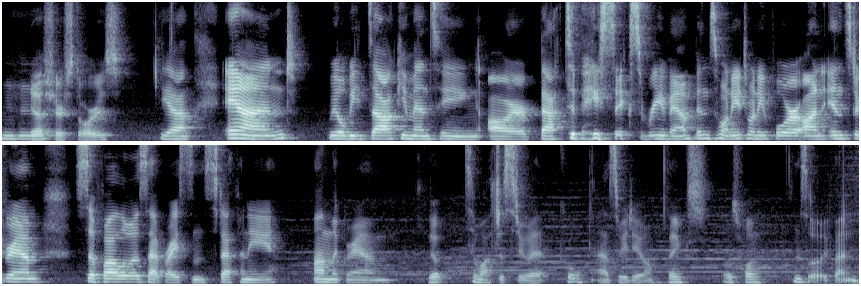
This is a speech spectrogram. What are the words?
and Mhm. yeah, share stories. Yeah. And we'll be documenting our back to basics revamp in 2024 on Instagram. So follow us at Bryce and Stephanie on the gram Yep. to watch us do it Cool. as we do. Thanks. That was fun. It was really fun.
